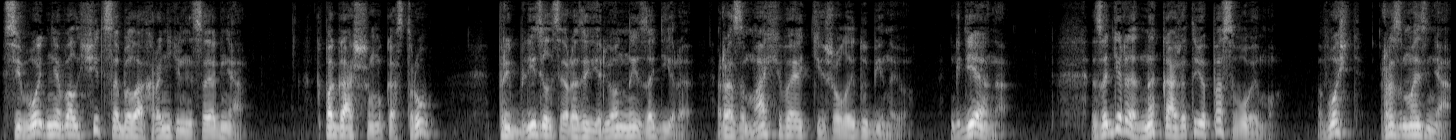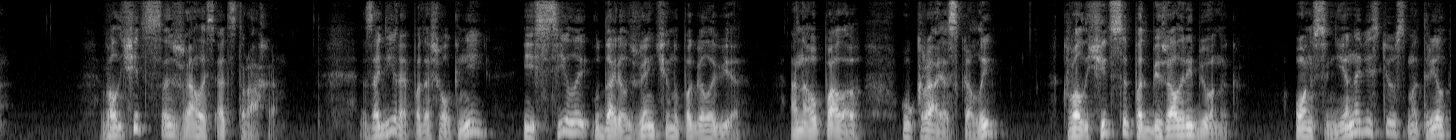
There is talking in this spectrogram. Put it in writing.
Сегодня волчица была хранительницей огня. К погасшему костру приблизился разъяренный Задира, размахивая тяжелой дубиною. Где она? Задира накажет ее по-своему. Вождь размазня. Волчица сжалась от страха. Задира подошел к ней и силой ударил женщину по голове. Она упала у края скалы. К волчице подбежал ребенок. Он с ненавистью смотрел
